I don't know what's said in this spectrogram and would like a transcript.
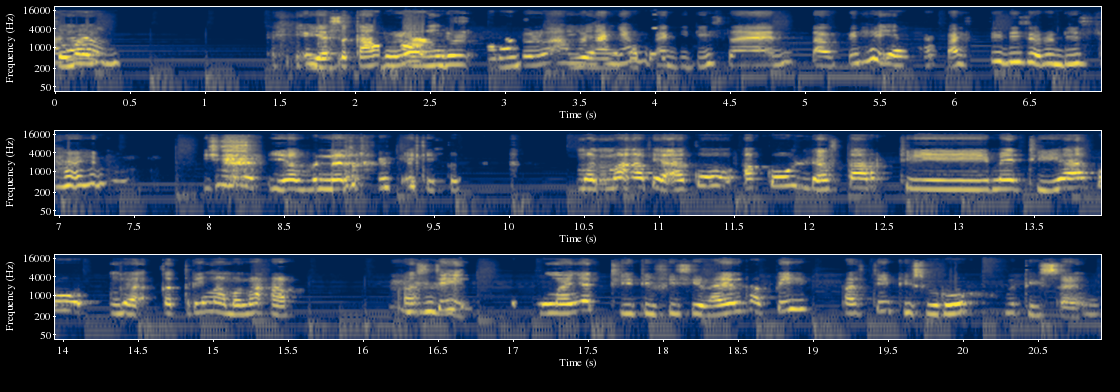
Cuman Iya sekarang. Dulu, dulu, sekarang, dulu iya, amanahnya ya, bukan di desain, tapi ya. pasti disuruh desain. Iya, iya bener kayak gitu. Mohon maaf ya, aku aku daftar di media aku nggak keterima, mohon maaf. Pasti terimanya di divisi lain, tapi pasti disuruh desain.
